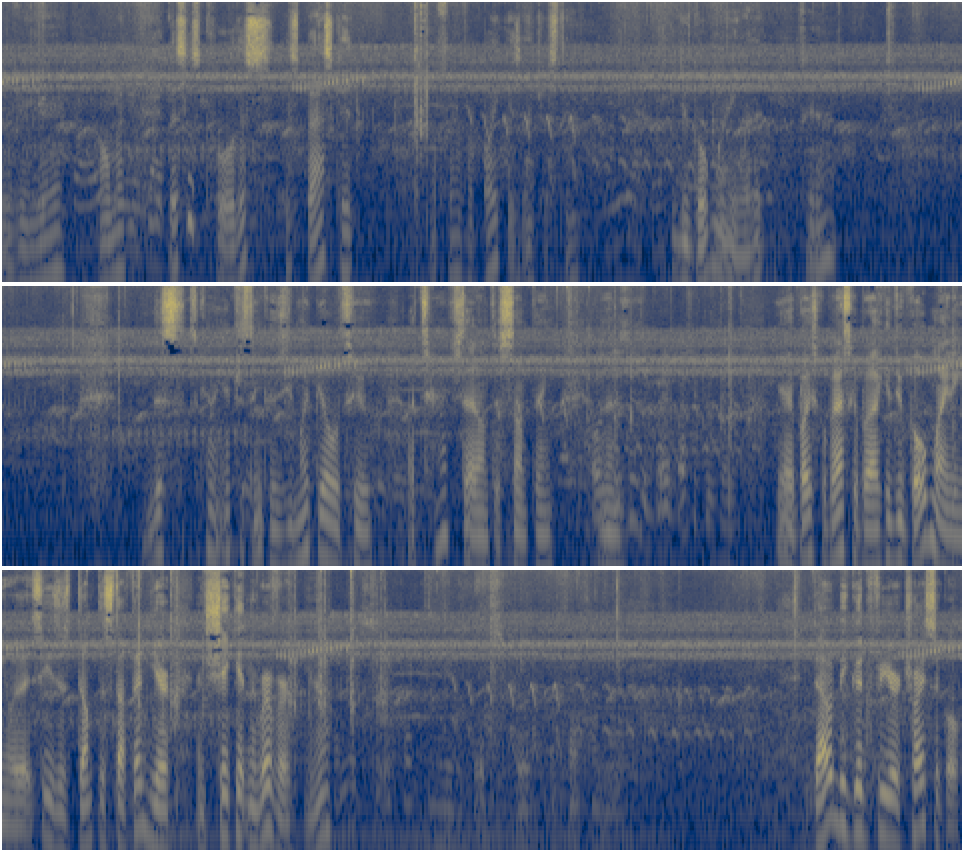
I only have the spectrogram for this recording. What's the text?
Over here. Helmet. This is cool. This this basket in front of a bike is interesting. You do gold mining with it. See that? This is kind of interesting because you might be able to attach that onto something. Oh, then- this is a bicycle thing. Yeah, bicycle basketball. I could do gold mining with it. See, you just dump this stuff in here and shake it in the river. You know, Let me see if I can use this for attaching the- that would be good for your tricycle.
